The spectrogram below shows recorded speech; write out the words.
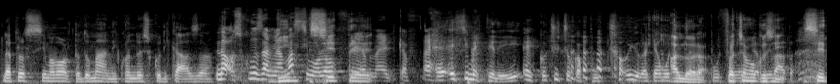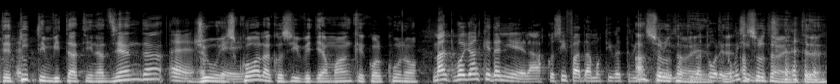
La prossima volta, domani, quando esco di casa. No, scusami, al massimo lo siete- offri a me il caffè. E, e si mette lei, ecco Ciccio Cappuccio, io la chiamo Ciccio Allora, Cappuccio. facciamo nella così, siete tutti invitati in azienda, Eh, giù ok. in scuola, così vediamo anche qualcuno... Ma voglio anche Daniela, così fa da motivatrice, Assolutamente, motivatore, come si assolutamente.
